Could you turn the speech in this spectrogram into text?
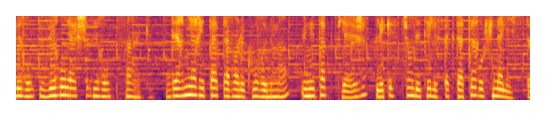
0.00H05. Dernière étape avant le couronnement, une étape piège, les questions des téléspectateurs aux finalistes.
